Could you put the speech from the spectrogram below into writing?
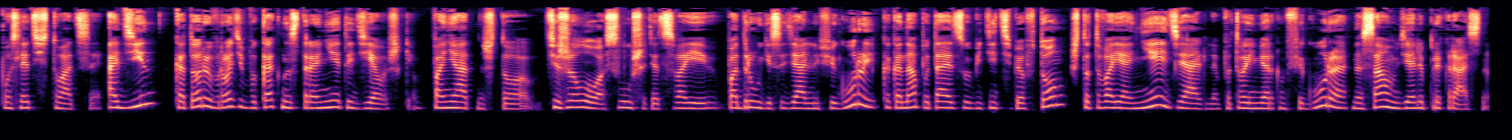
после этой ситуации. Один который вроде бы как на стороне этой девушки. Понятно, что тяжело слушать от своей подруги с идеальной фигурой, как она пытается убедить тебя в том, что твоя не идеальная по твоим меркам фигура на самом деле прекрасна.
